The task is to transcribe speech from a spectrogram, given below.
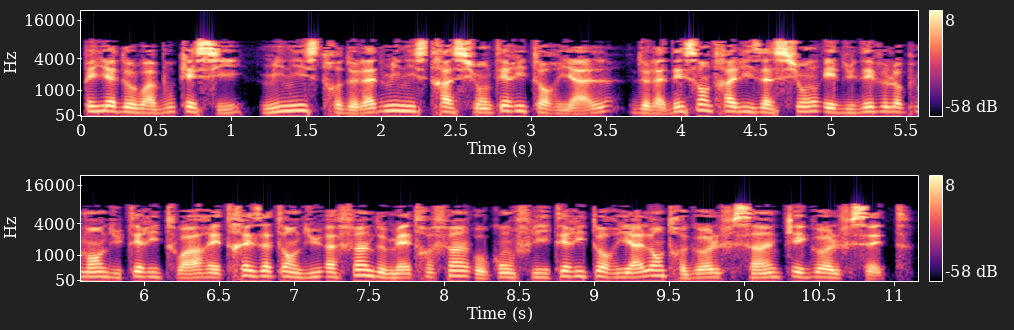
Peyadowa Boukessi, ministre de l'administration territoriale, de la décentralisation et du développement du territoire est très attendue afin de mettre fin au conflit territorial entre Golfe 5 et Golfe 7.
